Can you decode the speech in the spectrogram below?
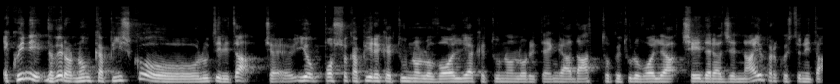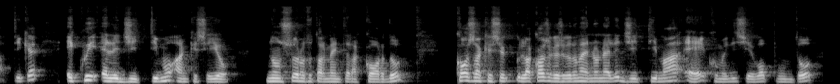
E quindi davvero non capisco l'utilità. Cioè, io posso capire che tu non lo voglia, che tu non lo ritenga adatto, che tu lo voglia cedere a gennaio per questioni tattiche, e qui è legittimo, anche se io non sono totalmente d'accordo. Cosa che se, la cosa che secondo me non è legittima è, come dicevo, appunto,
